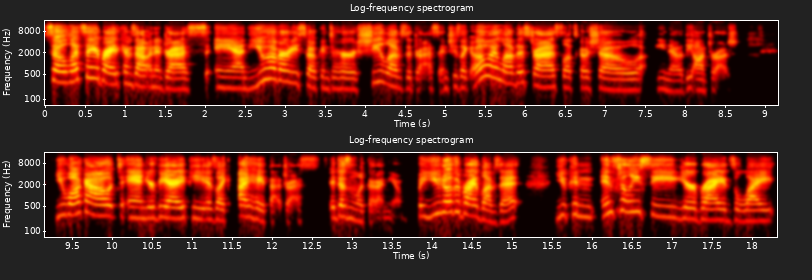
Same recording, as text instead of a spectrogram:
So let's say a bride comes out in a dress and you have already spoken to her. She loves the dress and she's like, Oh, I love this dress. Let's go show, you know, the entourage. You walk out and your VIP is like, I hate that dress. It doesn't look good on you. But you know the bride loves it. You can instantly see your bride's light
